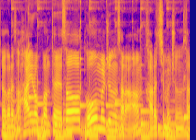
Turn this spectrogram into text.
자 그래서 하이로펀트에서 도움을 주는 사람, 가르침을 주는 사람,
